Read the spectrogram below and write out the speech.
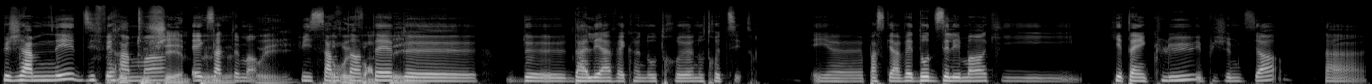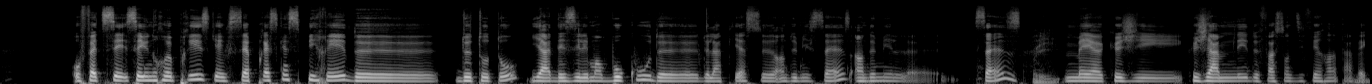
que j'ai amené différemment. Un peu, Exactement. oui. Puis ça me tentait de de- d'aller avec un autre, un autre titre. Et euh, parce qu'il y avait d'autres éléments qui, qui étaient inclus. Et puis je me dis, ah, ça. Au fait, c'est une reprise qui s'est presque inspirée de, de Toto. Il y a des éléments, beaucoup de, de la pièce en 2016, en 2016, Oui. mais euh, que j'ai amené de façon différente avec.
